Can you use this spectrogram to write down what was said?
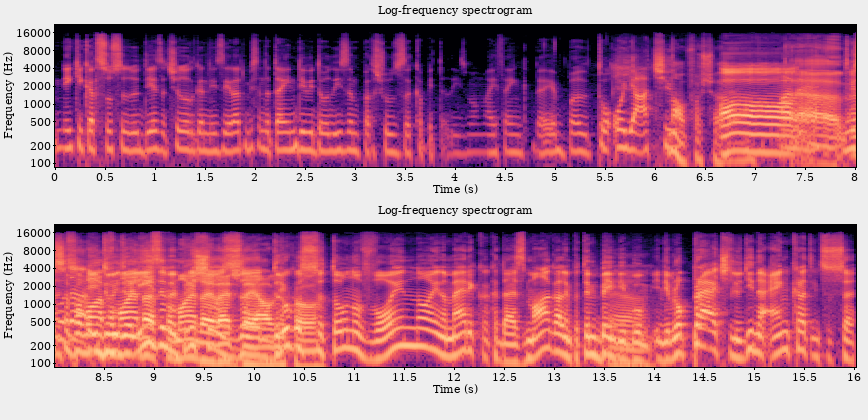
nekaj, kar so se ljudje začeli organizirati. Mislim, da ta individualizem prišel z kapitalizmom. I think, da je bolj to ojačil. No, for sure. O, A ne? Ja, mislim, da- po mojem- da- Individualizem po je mojem, da je prišel z dejavnikov. drugo svetovno vojno in Amerika, da je zmagala, in potem baby Ja. ja. boom. In je bilo preveč ljudi naenkrat, in so se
